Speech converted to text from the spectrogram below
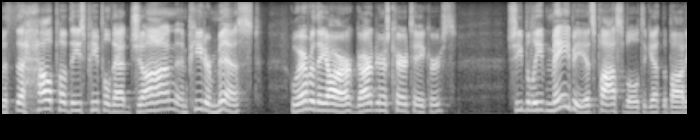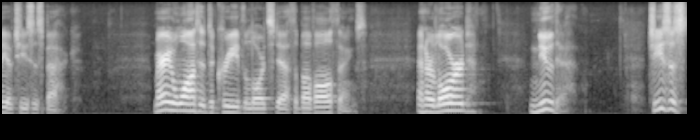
with the help of these people that John and Peter missed, whoever they are, gardeners, caretakers, she believed maybe it's possible to get the body of Jesus back. Mary wanted to grieve the Lord's death above all things, and her Lord knew that. Jesus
